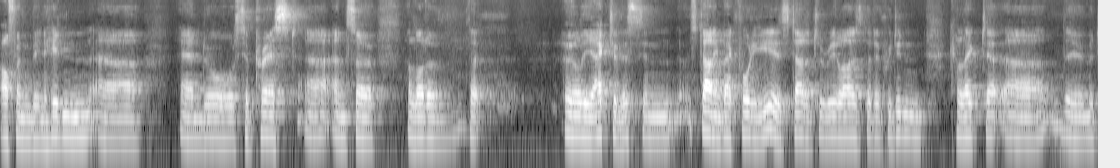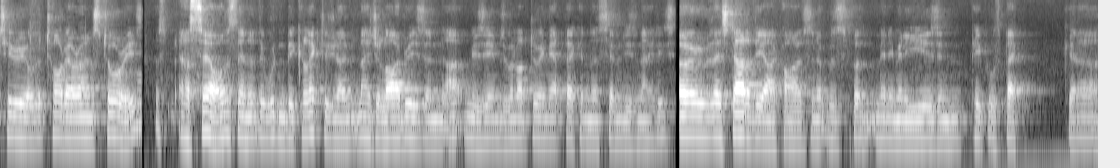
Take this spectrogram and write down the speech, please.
often been hidden uh, and or suppressed, uh, and so a lot of the early activists, in starting back 40 years, started to realise that if we didn't collect uh, the material that told our own stories, ourselves, then it wouldn't be collected. You know, major libraries and art museums were not doing that back in the 70s and 80s. So they started the archives, and it was for many, many years in people's back uh,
